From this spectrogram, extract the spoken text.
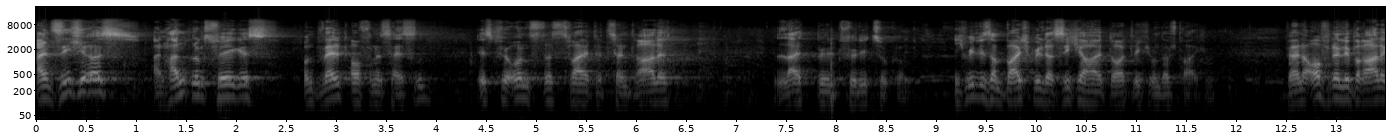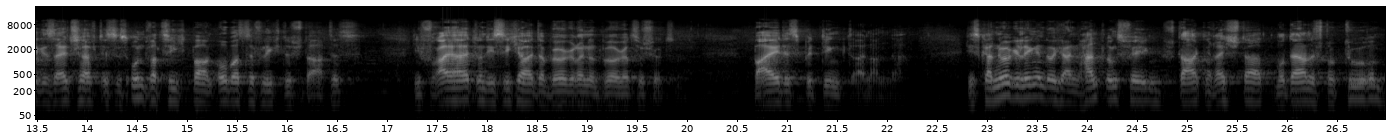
Ein sicheres, ein handlungsfähiges und weltoffenes Hessen ist für uns das zweite zentrale Leitbild für die Zukunft. Ich will dies am Beispiel der Sicherheit deutlich unterstreichen. Für eine offene, liberale Gesellschaft ist es unverzichtbar und oberste Pflicht des Staates, die Freiheit und die Sicherheit der Bürgerinnen und Bürger zu schützen. Beides bedingt einander. Dies kann nur gelingen durch einen handlungsfähigen, starken Rechtsstaat, moderne Strukturen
